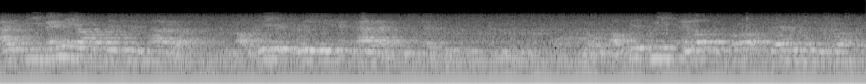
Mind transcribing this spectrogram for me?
I see many artists Obviously, the talent is a good Obviously, a lot of products there will be not.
